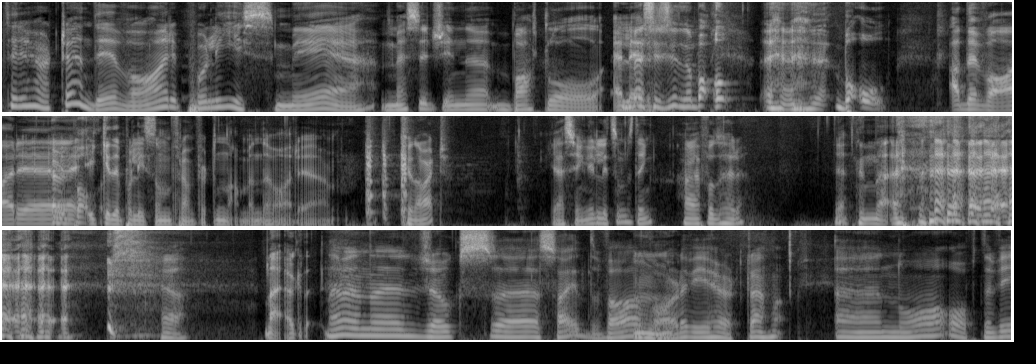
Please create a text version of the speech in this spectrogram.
dere hørte, det var Police med 'Message in a Bottle'. Eller Bottle. bottle. Ja, det var eh, ikke det Police som framførte den, da, men det var eh, Kunne vært. Jeg synger litt som Sting, har jeg fått høre. Yeah. Nei. Ja. Nei, ikke det. Nei, men uh, jokes eh, aside, hva Mm. var det vi hørte? Uh, nå åpner vi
